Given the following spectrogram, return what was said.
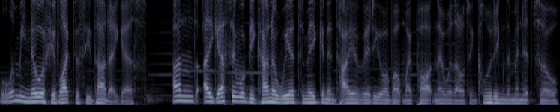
let me know if you'd like to see that I guess. And I guess it would be kinda weird to make an entire video about my partner without including them in it, so...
